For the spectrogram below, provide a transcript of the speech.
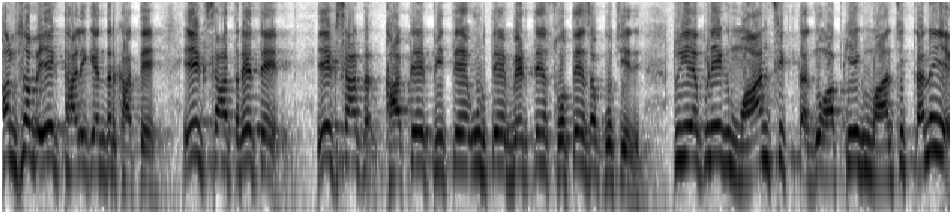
हम सब एक थाली के अंदर खाते हैं, एक साथ रहते हैं, एक साथ खाते, पीते उड़ते बैठते, सोते सब कुछ ये। तो ये अपनी एक मानसिकता, जो आपकी एक मानसिकता नहीं है,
